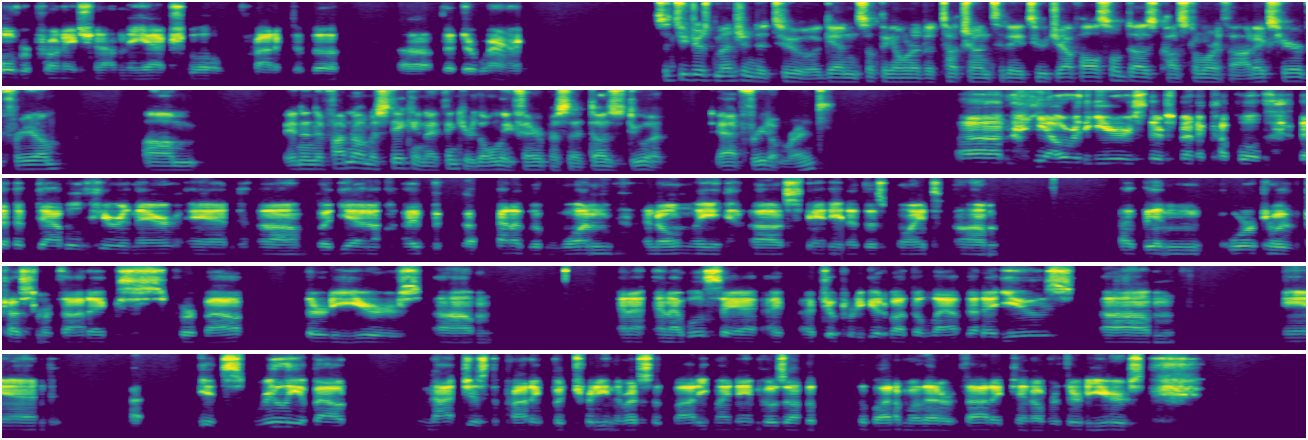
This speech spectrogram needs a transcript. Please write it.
overpronation on the actual product of the uh, that they're wearing. Since you just mentioned it too, again, something I wanted to touch on today too. Jeff also does custom orthotics here at Freedom. Um, and if I'm not mistaken, I think you're the only therapist that does do it at Freedom, right? Um, yeah, over the years, there's been a couple that have dabbled here and there, and um, but yeah, I've kind of the one and only uh, standing at this point. Um, I've been working with custom orthotics for about 30 years, um, and I, and I will say I, I feel pretty good about the lab that I use, um, and uh, it's really about not just the product, but treating the rest of the body. My name goes on the, the bottom of that orthotic, and over 30 years,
